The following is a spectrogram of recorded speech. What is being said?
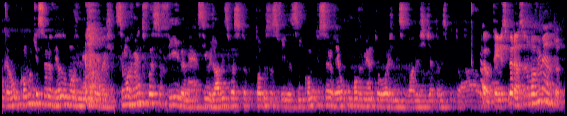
então, como que o senhor vê o movimento hoje? Se o movimento fosse o filho, né? Se os jovens fossem to- todos os filhos, assim, como que o senhor vê o movimento hoje nesses olhos de diretor espiritual? Eu tenho esperança no movimento.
